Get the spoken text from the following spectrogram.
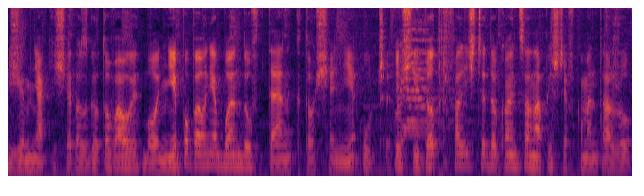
ziemniaki się rozgotowały, bo nie popełnia błędów ten, kto się nie uczy. Jeśli dotrwaliście do końca, napiszcie w komentarzu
